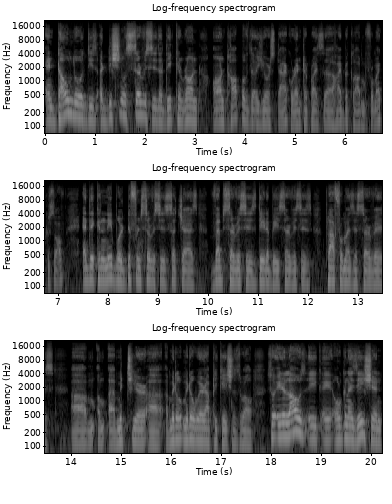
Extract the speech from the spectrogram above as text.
and download these additional services that they can run on top of the Azure stack or enterprise uh, hybrid cloud for Microsoft, and they can enable different services such as web services, database services, platform as a service, um, um, a mid-tier, uh, a middle middleware application as well. So it allows a, a organization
